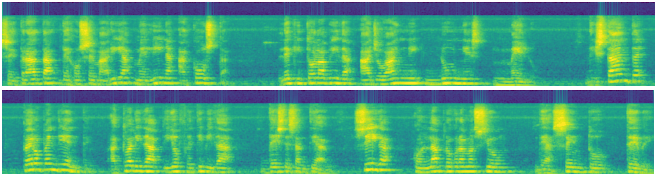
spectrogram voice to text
Se trata de José María Melina Acosta. Le quitó la vida a Giovanni Núñez Melo. Distante, pero pendiente, actualidad y objetividad desde Santiago. Siga con la programación de Acento TV.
